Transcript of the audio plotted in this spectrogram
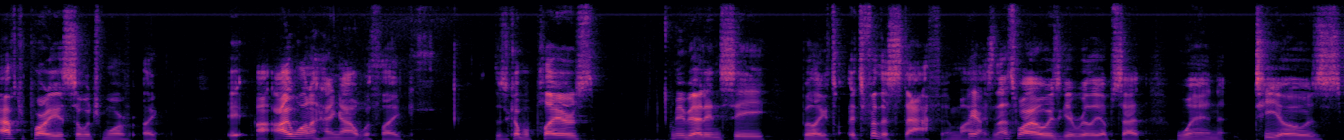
after party is so much more like it, I, I want to hang out with like there's a couple players maybe I didn't see, but like it's it's for the staff in my Yeah. eyes, and that's why I always get really upset when tos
